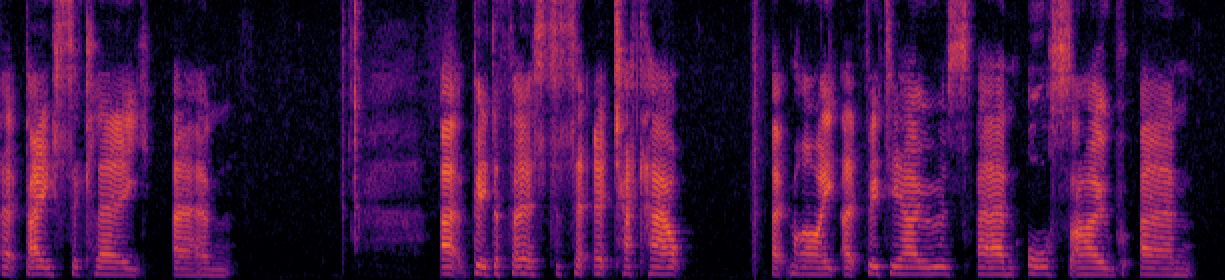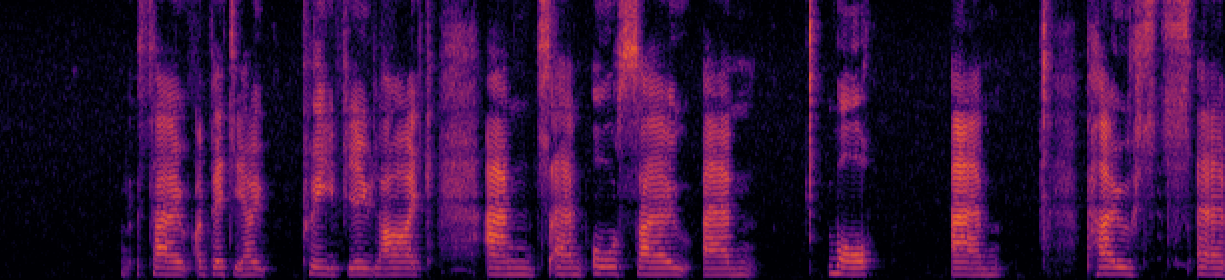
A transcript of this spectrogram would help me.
uh, basically um uh, be the first to sit, uh, check out at my uh, videos um also um so a video preview like and um, also um, more um, posts um,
